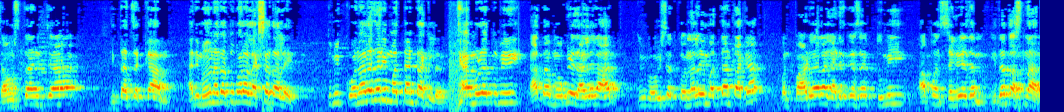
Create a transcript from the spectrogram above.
संस्थांच्या हिताचं काम आणि म्हणून आता तुम्हाला लक्षात आलंय तुम्ही कोणाला जरी मतदान टाकलं त्यामुळे तुम्ही आता मोकळे झालेला आहात. तुम्ही भविष्यात कोणालाही मतदान टाका पण पाडव्याला गाडीत साहेब तुम्ही आपण सगळेजण इथंच असणार.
